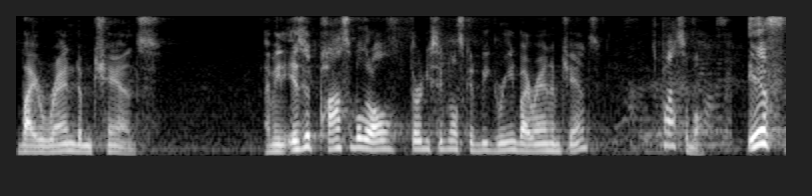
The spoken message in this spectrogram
by random chance, I mean, is it possible that all 30 signals could be green by random chance? It's possible. If,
